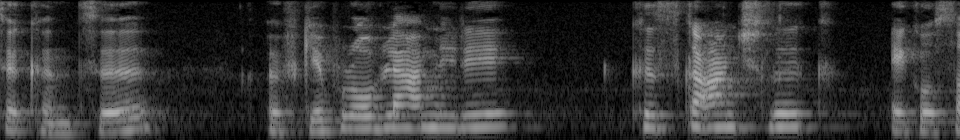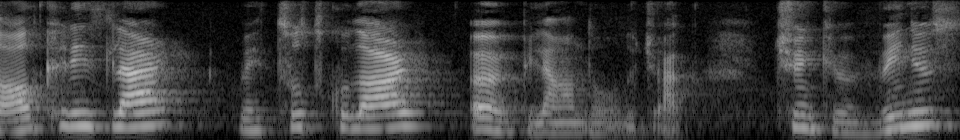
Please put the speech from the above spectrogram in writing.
takıntı, öfke problemleri, kıskançlık, egosal krizler ve tutkular ön planda olacak. Çünkü Venüs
